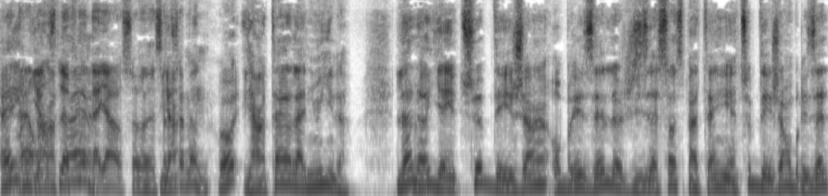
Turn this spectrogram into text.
Hey, ouais, on le fait d'ailleurs cette il semaine. Oui, il enterre la nuit, là. Là, là, il y a un tube des gens au Brésil, là, je disais ça ce matin, il y a un tube des gens au Brésil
